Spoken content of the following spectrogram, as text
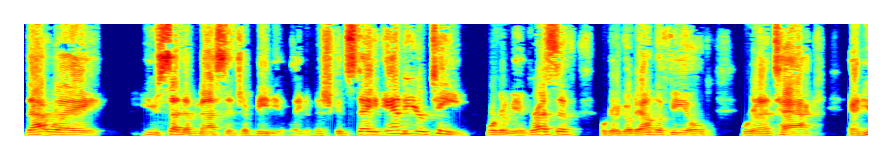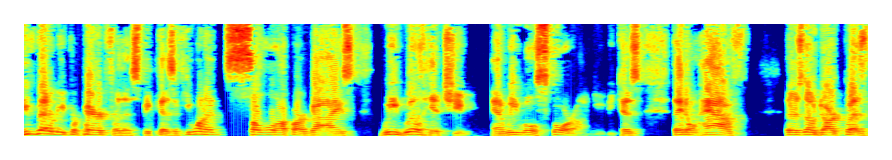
That way, you send a message immediately to Michigan State and to your team. We're going to be aggressive. We're going to go down the field. We're going to attack. And you better be prepared for this because if you want to solo up our guys, we will hit you and we will score on you because they don't have there's no Darqueze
